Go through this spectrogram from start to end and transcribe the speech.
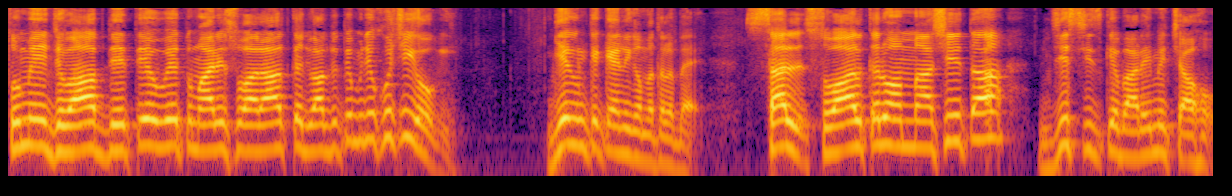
تمہیں جواب دیتے ہوئے تمہارے سوالات کا جواب دیتے ہوئے مجھے خوشی ہوگی۔ یہ ان کے کہنے کا مطلب ہے۔ سل، سوال کرو ام معاشیتا جس چیز کے بارے میں چاہو۔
